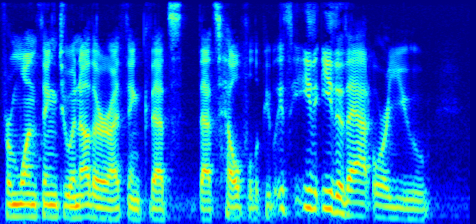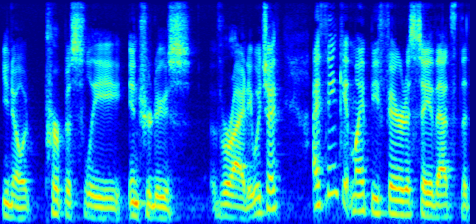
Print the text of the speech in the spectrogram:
from one thing to another, I think that's that's helpful to people. It's either, either that or you, you know, purposely introduce variety, which I I think it might be fair to say that's the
